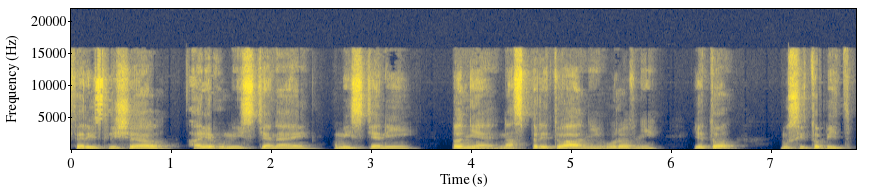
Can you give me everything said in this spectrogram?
který slyšel a je umístěný, umístěný plně na spirituální úrovni. Je to, musí to být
